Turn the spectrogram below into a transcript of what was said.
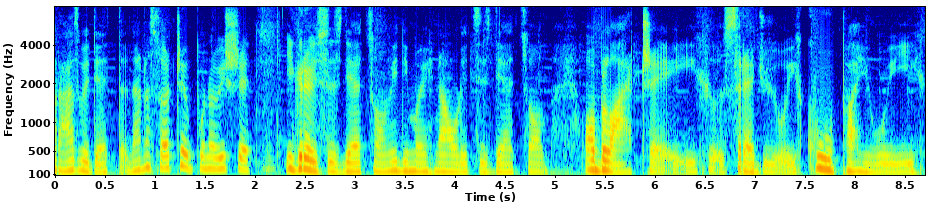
razvoj djeta. Danas su očevi puno više igraju se s djecom, vidimo ih na ulici s djecom, oblače ih, sređuju ih, kupaju ih.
